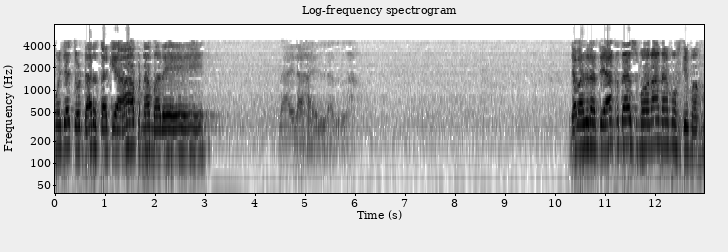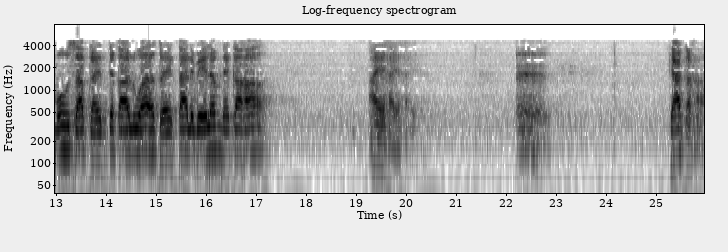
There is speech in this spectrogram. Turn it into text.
مجھے تو ڈر تھا کہ آپ نہ مرے۔ لا الہ الا اللہ جب حضرت اقدس مولانا مفتی محمود صاحب کا انتقال ہوا تو ایک طالب علم نے کہا، آئے ہائے ہائے کیا کہا؟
